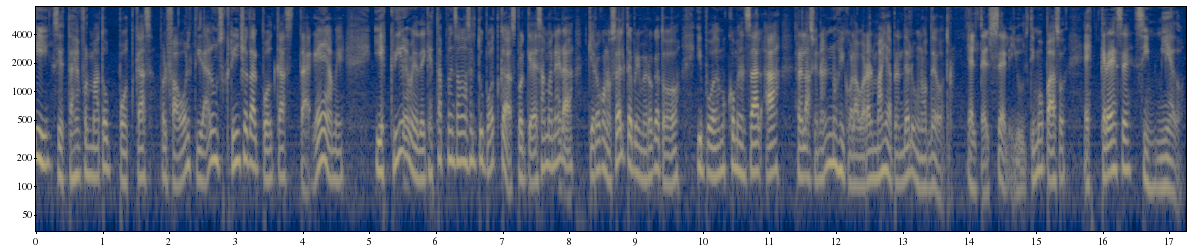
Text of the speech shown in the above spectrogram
Y si estás en formato podcast, por favor, tirar un screenshot al podcast, taguéame y escríbeme de qué estás pensando hacer tu podcast, porque de esa manera quiero conocerte primero que todo y podemos comenzar a relacionarnos y colaborar más y aprender unos de otros. El tercer y último paso es crece sin miedo.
